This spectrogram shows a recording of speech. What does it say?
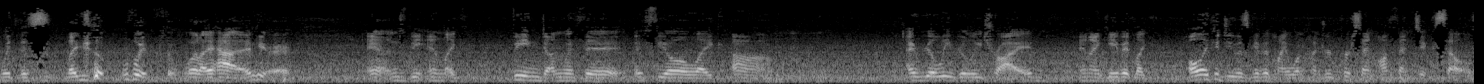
with this like with what I had here. And be, and like being done with it, I feel like um, I really really tried and I gave it like all I could do was give it my 100% authentic self.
